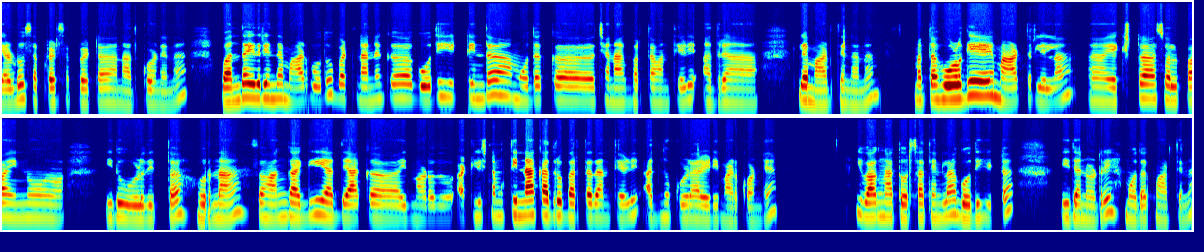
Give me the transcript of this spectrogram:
ಎರಡೂ ಸಪ್ರೇಟ್ ಸಪ್ರೇಟ ನಾದ್ಕೊಂಡೇನ. ಒಂದ ಇದರಿಂದ ಮಾಡ್ಬೋದು. ಬಟ್ ನನಗೆ ಗೋಧಿ ಹಿಟ್ಟಿಂದ ಮೋದಕ ಚೆನ್ನಾಗಿ ಬರ್ತಾವ ಅಂತ ಹೇಳಿ ಅದ್ರಲ್ಲೇ ನಾನು ಮತ್ತು ಹೋಳಿಗೆ ಮಾಡ್ತಿರ್ಲಿಲ್ಲ. ಎಕ್ಸ್ಟ್ರಾ ಸ್ವಲ್ಪ ಇನ್ನೂ ಇದು ಉಳಿದಿತ್ತು ಹೂರ್ಣ. ಸೊ ಹಂಗಾಗಿ ಅದು ಯಾಕ ಇದು ಮಾಡೋದು, ಅಟ್‌ಲೀಸ್ಟ್ ನಮ್ಗೆ ಬರ್ತದ ಅಂತ ಹೇಳಿ ಅದ್ನು ಕೂಡ ರೆಡಿ ಮಾಡ್ಕೊಂಡೆ. ಇವಾಗ ನಾ ತೋರ್ಸಾತೇನ್ಲಾ ಗೋಧಿ ಹಿಟ್ಟು ಇದೆ ನೋಡ್ರಿ ಮೋದಕ್ ಮಾಡ್ತೇನ.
